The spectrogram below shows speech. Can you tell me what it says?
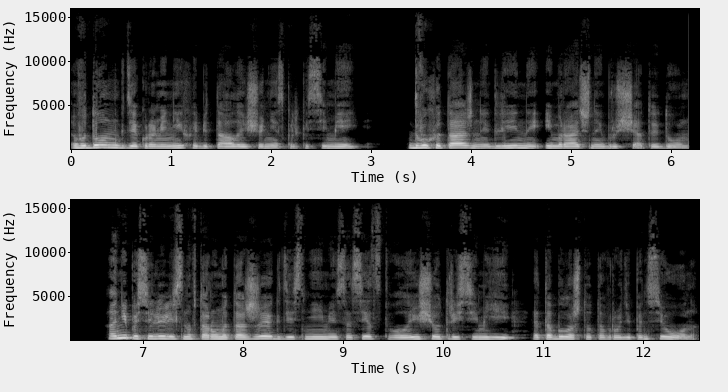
в дом, где кроме них обитало еще несколько семей. Двухэтажный, длинный и мрачный брусчатый дом. Они поселились на втором этаже, где с ними соседствовало еще три семьи. Это было что-то вроде пансиона.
